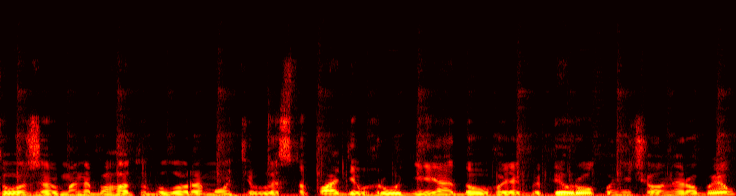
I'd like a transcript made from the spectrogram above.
теж в мене багато було ремонтів в листопаді, в грудні. Я довго, якби півроку нічого не робив.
